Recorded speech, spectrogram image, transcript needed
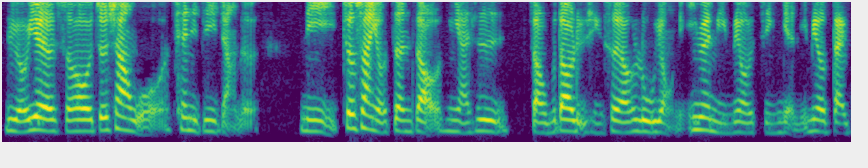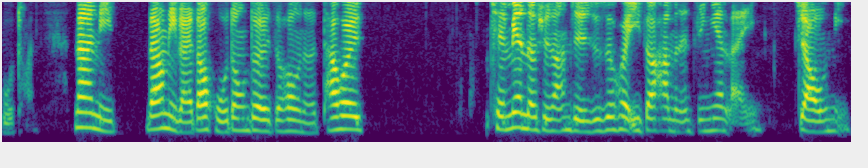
旅游业的时候，就像我前几集讲的，你就算有证照，你还是找不到旅行社要录用你，因为你没有经验，你没有带过团。那你当你来到活动队之后呢，他会前面的学长姐就是会依照他们的经验来教你。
